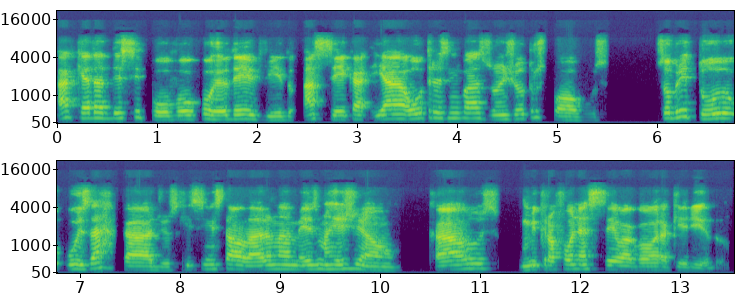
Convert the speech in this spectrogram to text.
A queda desse povo ocorreu devido à seca e a outras invasões de outros povos, sobretudo os arcádios, que se instalaram na mesma região. Carlos, o microfone é seu agora, querido.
